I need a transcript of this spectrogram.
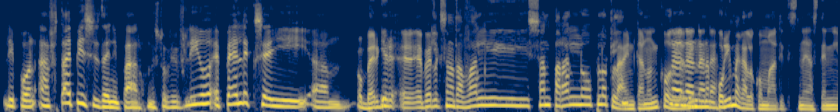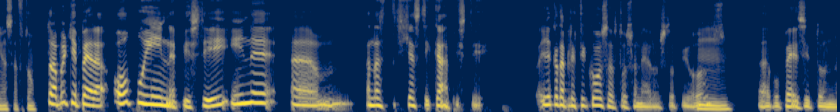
Λοιπόν, αυτά επίσης δεν υπάρχουν στο βιβλίο. Επέλεξε η... Ο Μπέργκερ ε, επέλεξε να τα βάλει σαν παράλληλο plotline, κανονικό. Ναι, δηλαδή ναι, ναι, είναι ένα πολύ μεγάλο κομμάτι της νέας ταινίας αυτό. Τώρα από εκεί και πέρα, όπου είναι πιστή, είναι ε, ανατριχιαστικά πιστή. Είναι καταπληκτικός αυτός ο νέος ηθοποιός. Mm. Ε, που παίζει τον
